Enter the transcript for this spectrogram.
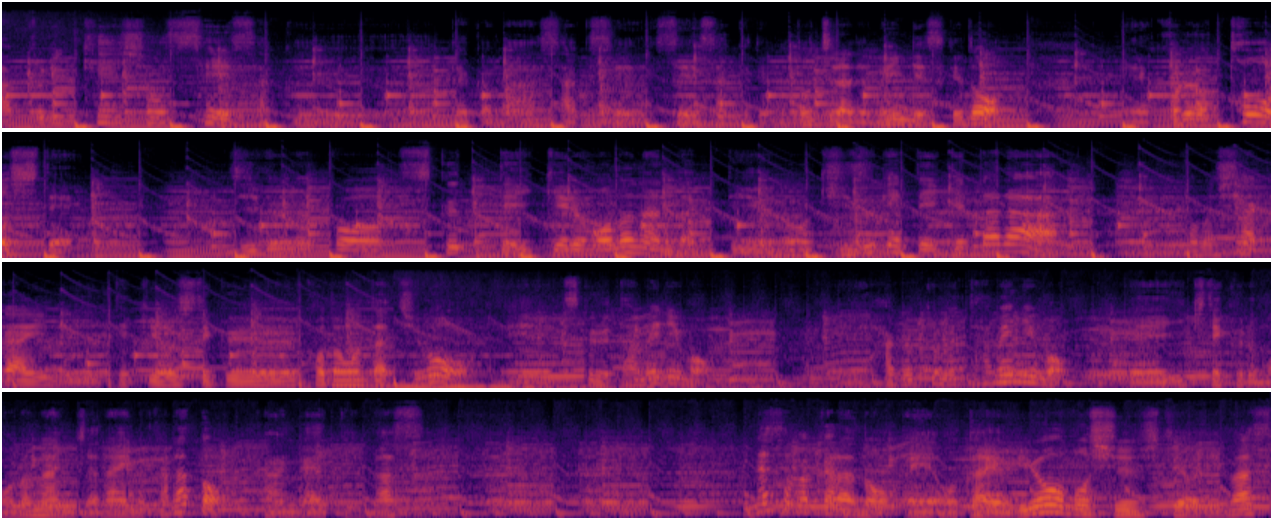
アプリケーション制作というかまあ作成制作でもどちらでもいいんですけど、えこれを通して自分がこう作っていけるものなんだっていうのを気づけていけたらこの社会に適応していく子どもたちを、えー、作るためにも、えー、育むためにも、えー、生きてくるものなんじゃないのかなと考えています。皆様からの、えー、お便りを募集しております、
